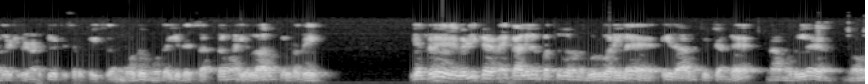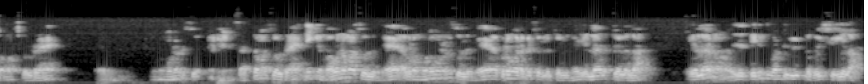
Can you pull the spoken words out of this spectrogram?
மகிழ்ச்சிகள் நடத்தி வச்ச சிறப்பு பயிற்சி தான் முத முத இதை சத்தமாக எல்லாரும் சொல்கிறதே என்று வெள்ளிக்கிழமை காலையில் பத்து பதினொன்று ஒரு வரையில் இதை ஆரம்பித்து வச்சாங்க. நான் முதல்ல மௌனமாக சொல்கிறேன் முன்னு சொல் சத்தமாக சொல்கிறேன் நீங்கள் மௌனமாக சொல்லுங்கள் அப்புறம் முணுமுணுன்னு சொல்லுங்கள் அப்புறம் வரக்க சொல்ல சொல்லுங்கள் எல்லாரும் சொல்லலாம். எல்லாரும் இதை தெரிந்து கொண்டு வீட்டில் போய் செய்யலாம்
